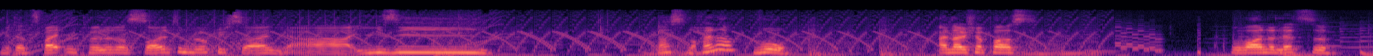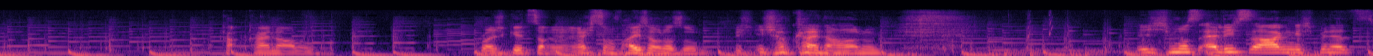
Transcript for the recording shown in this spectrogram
Mit der zweiten Pille, das sollte möglich sein. Ja, easy. Was? Noch einer? Wo? Einer habe ich verpasst. Wo war denn der letzte? Keine Ahnung. Vielleicht geht es doch rechts noch weiter oder so. Ich, ich habe keine Ahnung. Ich muss ehrlich sagen, ich bin jetzt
